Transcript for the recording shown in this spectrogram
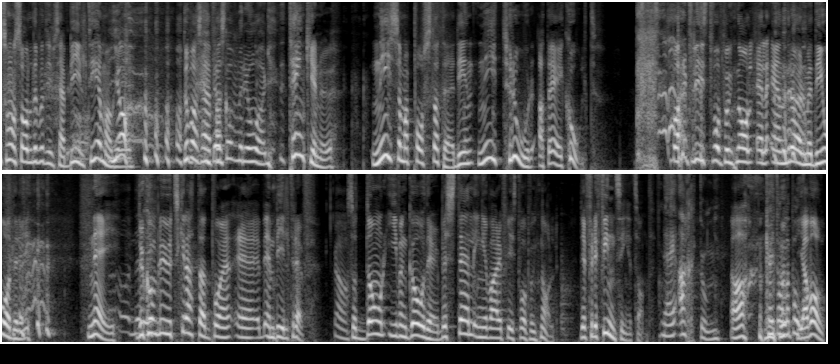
som de sålde på typ så här Biltema och Ja. grejer. Då var så här, jag fast kommer ihåg. tänk er nu. Ni som har postat det, det är, ni tror att det är coolt. Vargflis 2.0 eller ändrör med dioder i. Nej. Du kommer bli utskrattad på en, eh, en bilträff. Ja. Så don't even go there. Beställ ingen Vargflis 2.0. Det, för det finns inget sånt. Nej, Achtung. Ja. Kan inte hålla på. Jawohl.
